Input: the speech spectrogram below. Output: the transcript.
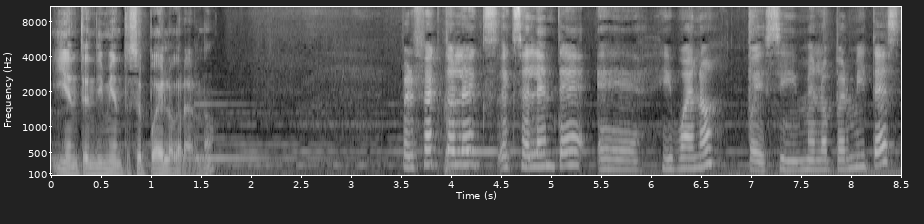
y entendimiento se puede lograr, ¿no? Perfecto, Alex, excelente. Eh, y bueno, pues si me lo permites,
